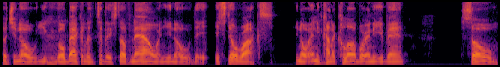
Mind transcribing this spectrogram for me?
But you know, you can go back and listen to their stuff now, and you know, it, it still rocks. You know, any kind of club or any event. So,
